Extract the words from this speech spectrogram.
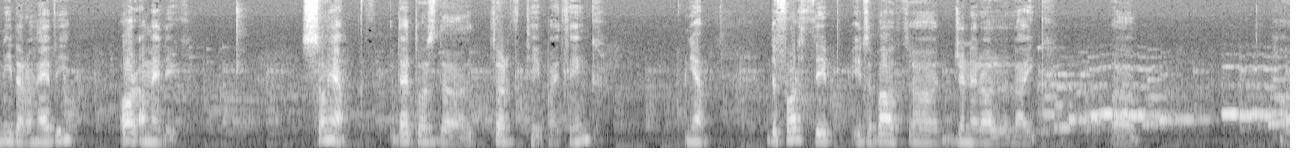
neither a heavy or a medic so yeah that was the third tip i think. Yeah. The fourth tip is about uh, general like uh, how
